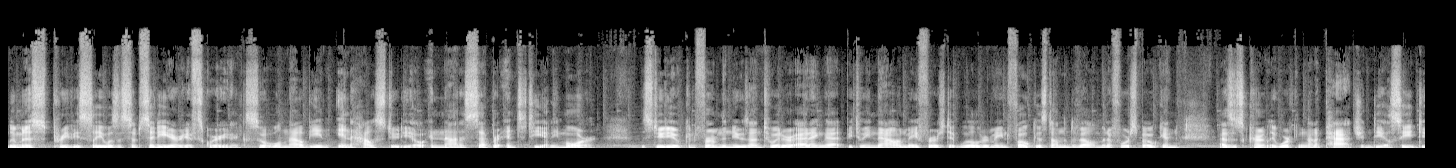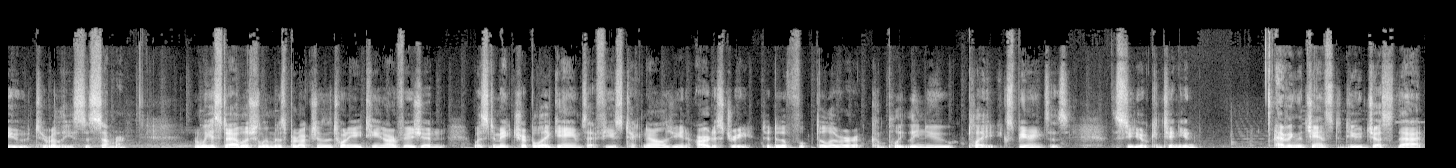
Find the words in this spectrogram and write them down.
Luminous previously was a subsidiary of Square Enix, so it will now be an in house studio and not a separate entity anymore. The studio confirmed the news on Twitter, adding that between now and May 1st, it will remain focused on the development of Forspoken, as it's currently working on a patch and DLC due to release this summer. When we established Luminous Productions in 2018, our vision was to make AAA games that fuse technology and artistry to de- deliver completely new play experiences. The studio continued. Having the chance to do just that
